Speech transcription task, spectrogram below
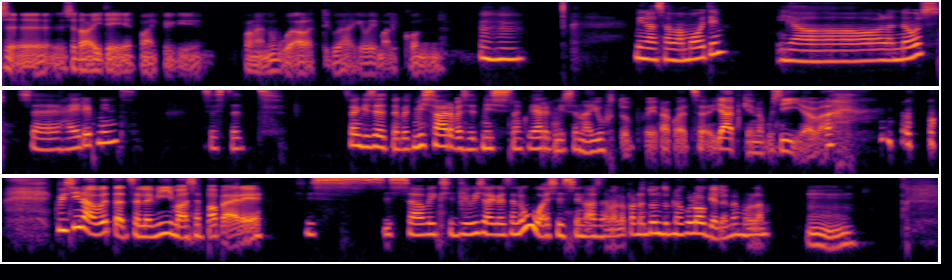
see, seda ei tee, et ma ikkagi panen uue alati, kui vähegi võimalik on mm. -hmm. mina samamoodi ja olen nõus, see häirib mind, sest et see ongi see, et nagu, et mis sa arvasid, mis nagu järgmisena juhtub või nagu, et see jääbki nagu siia või kui sina võtad selle viimase paberi, siis, siis sa võiksid ju ise ka selle uue siis sinna asemele panna, tundub nagu loogiline mulle mm. -hmm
